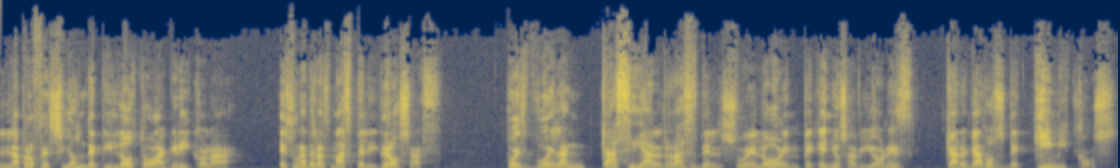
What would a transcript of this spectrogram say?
La profesión de piloto agrícola es una de las más peligrosas, pues vuelan casi al ras del suelo en pequeños aviones cargados de químicos.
